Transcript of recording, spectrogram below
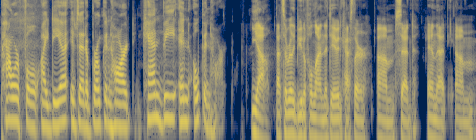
powerful idea is that a broken heart can be an open heart. Yeah, that's a really beautiful line that David Kessler um, said, and that um,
